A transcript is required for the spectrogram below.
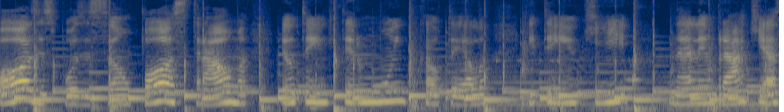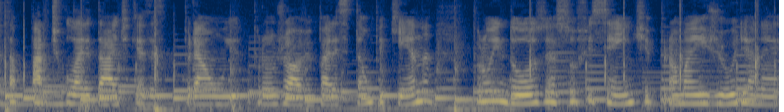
pós-exposição, pós-trauma, eu tenho que ter muita cautela e tenho que né? Lembrar que essa particularidade que às vezes para um, um jovem parece tão pequena, para um idoso é suficiente para uma injúria né,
